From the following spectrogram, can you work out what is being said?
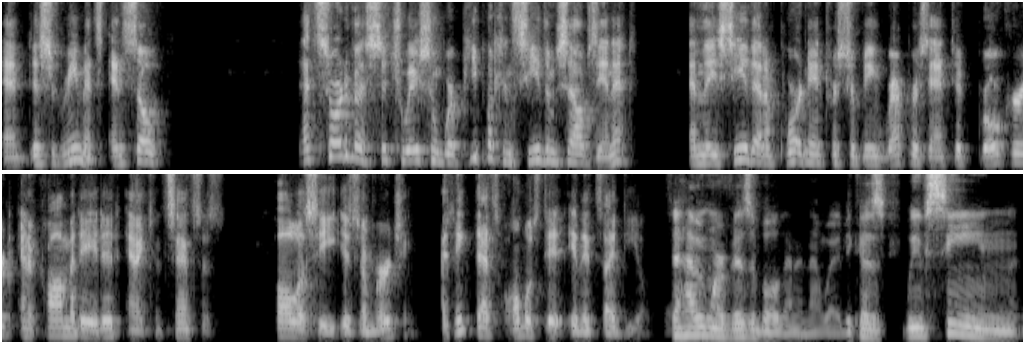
and disagreements. And so that's sort of a situation where people can see themselves in it and they see that important interests are being represented, brokered, and accommodated, and a consensus policy is emerging. I think that's almost it in its ideal. To have it more visible then in that way, because we've seen,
